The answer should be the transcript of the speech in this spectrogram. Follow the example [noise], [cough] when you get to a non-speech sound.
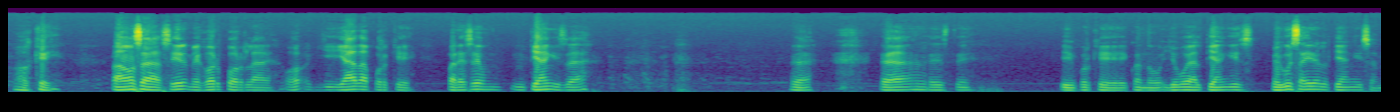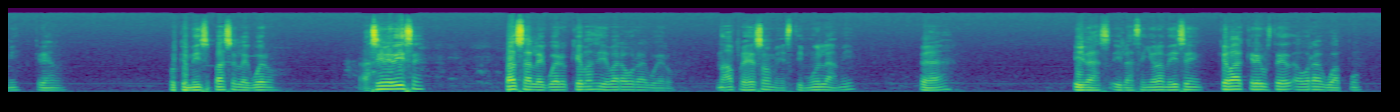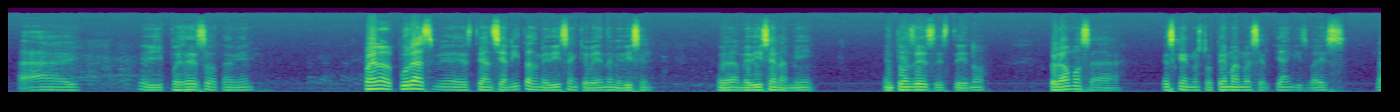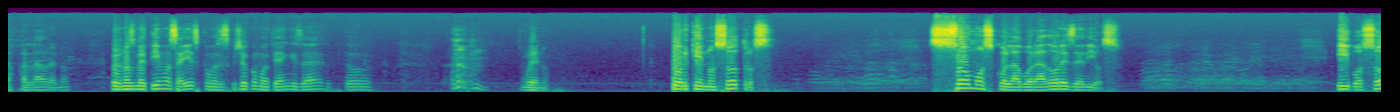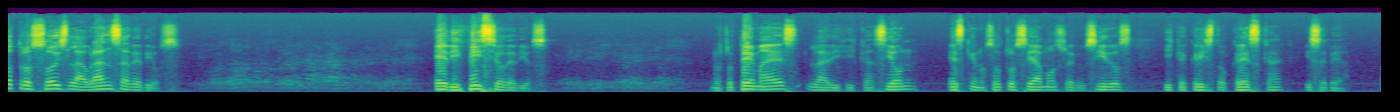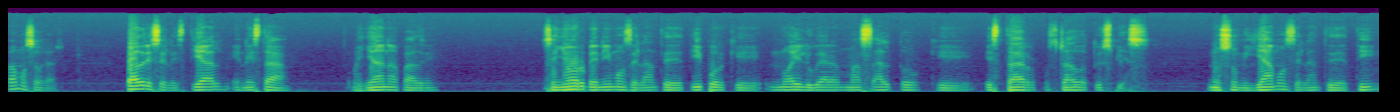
Ok, vamos a decir mejor por la guiada porque parece un, tianguis, ¿verdad? Este, y porque cuando yo voy al tianguis, me gusta ir al tianguis a mí, créanme. Porque me dice, pásale, güero. Así me dice, pásale, güero, ¿qué vas a llevar ahora, güero? No, pues eso me estimula a mí. Y, las, y la señora me dice, ¿qué va a creer usted ahora, guapo? Ay, y pues eso también. Bueno, puras este, ancianitas me dicen que venden, me dicen, me dicen a mí. Entonces, este, no. Pero vamos a, es que nuestro tema no es el tianguis, va, es la palabra, ¿no? Pero nos metimos ahí, es como se escuchó como tianguis, ¿verdad? Todo. [clears throat] Bueno, porque nosotros somos colaboradores de Dios. Y vosotros sois labranza de Dios. Edificio de Dios. Nuestro tema es la edificación, es que nosotros seamos reducidos y que Cristo crezca y se vea. Vamos a orar. Padre Celestial, en esta mañana, Padre, Señor, venimos delante de ti porque no hay lugar más alto que estar postrado a tus pies. Nos humillamos delante de ti,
